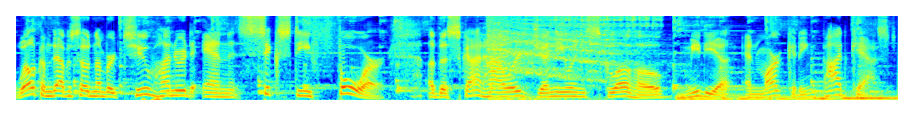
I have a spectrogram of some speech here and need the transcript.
Welcome to episode number 264 of the Scott Howard Genuine ScLoHo Media and Marketing Podcast.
